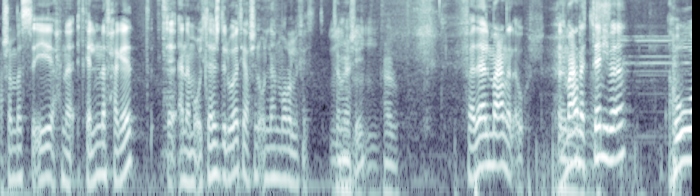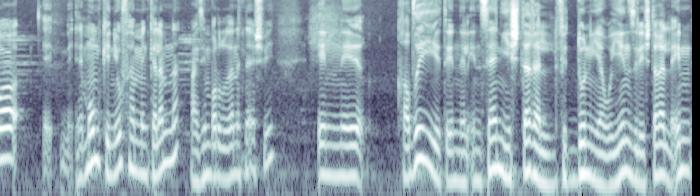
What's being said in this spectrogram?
عشان بس إيه إحنا اتكلمنا في حاجات أنا ما قلتهاش دلوقتي عشان قلناها المرة اللي فاتت. تمام. ماشي. حلو. فده المعنى الأول. حلو. المعنى الثاني بقى هو ممكن يفهم من كلامنا عايزين برضو ده نتناقش فيه إن قضية إن الإنسان يشتغل في الدنيا وينزل يشتغل لأن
